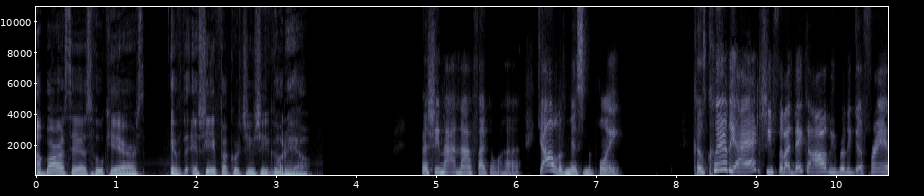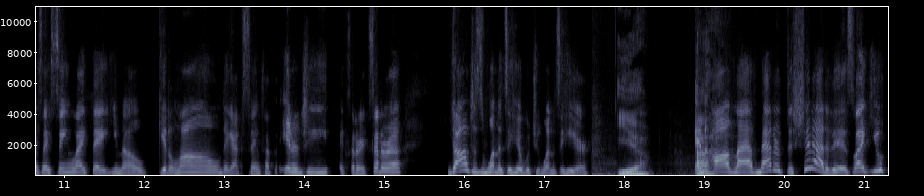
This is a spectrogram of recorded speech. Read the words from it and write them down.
Amara says who cares if if she ain't fucking with you, she can go to hell. But she not not fucking with her. Y'all are missing the point. Cause clearly, I actually feel like they can all be really good friends. They seem like they, you know, get along. They got the same type of energy, et cetera, et cetera. Y'all just wanted to hear what you wanted to hear. Yeah. And I, all live mattered the shit out of this. Like you,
